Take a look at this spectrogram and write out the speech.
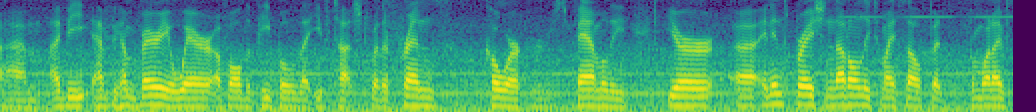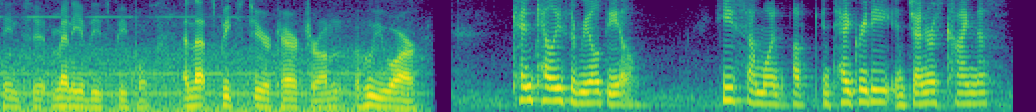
um, I be, have become very aware of all the people that you've touched, whether friends, co-workers, family. You're uh, an inspiration not only to myself, but from what I've seen to many of these people. And that speaks to your character on who you are. Ken Kelly's the real deal. He's someone of integrity and generous kindness,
